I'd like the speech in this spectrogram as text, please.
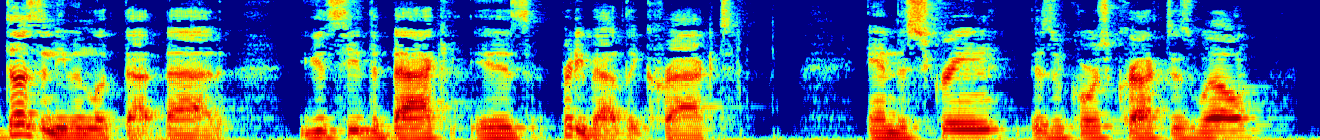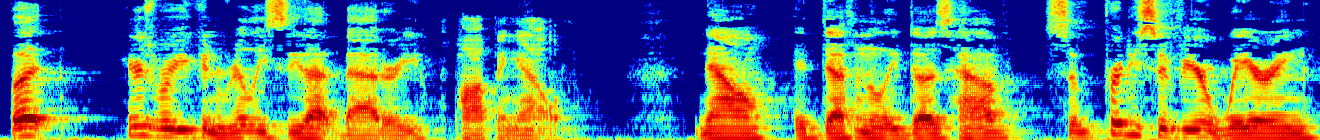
doesn't even look that bad. You can see the back is pretty badly cracked, and the screen is of course cracked as well, but here's where you can really see that battery popping out. Now, it definitely does have some pretty severe wearing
